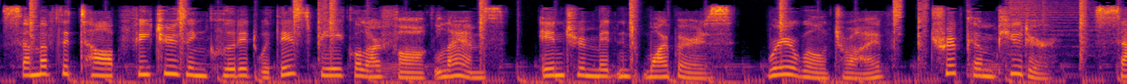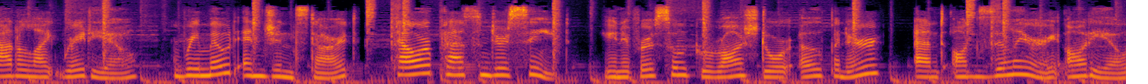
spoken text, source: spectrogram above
Some of the top features included with this vehicle are fog lamps, intermittent wipers, rear-wheel drive, trip computer, satellite radio, remote engine start, power passenger seat, universal garage door opener, and auxiliary audio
